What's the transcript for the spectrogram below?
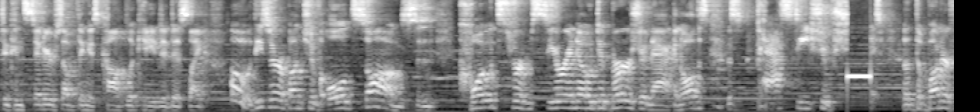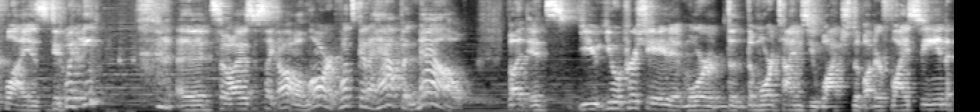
to consider something as complicated as like, oh, these are a bunch of old songs and quotes from Cyrano de Bergerac and all this this pastiche of shit that the butterfly is doing. And so I was just like, oh Lord, what's gonna happen now? But it's you you appreciate it more the, the more times you watch the butterfly scene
